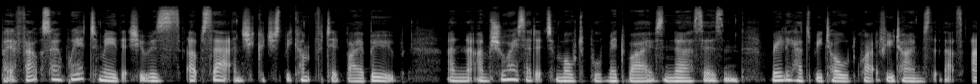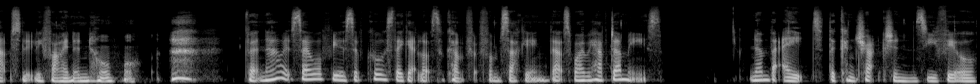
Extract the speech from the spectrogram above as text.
But it felt so weird to me that she was upset and she could just be comforted by a boob. And I'm sure I said it to multiple midwives and nurses and really had to be told quite a few times that that's absolutely fine and normal. But now it's so obvious, of course, they get lots of comfort from sucking. That's why we have dummies. Number eight, the contractions you feel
